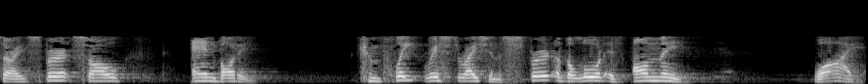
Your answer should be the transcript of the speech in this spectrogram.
sorry, spirit, soul, and body. Complete restoration. The Spirit of the Lord is on me. Why?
